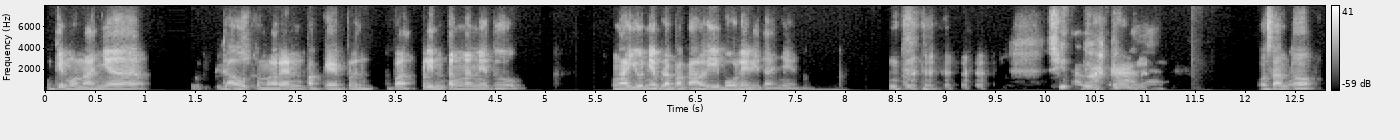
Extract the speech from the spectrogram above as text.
Mungkin mau nanya Daud kemarin pakai pelin, apa pelintengannya itu ngayunnya berapa kali boleh ditanyain. Silahkan. Pak Santo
